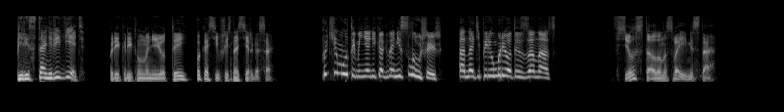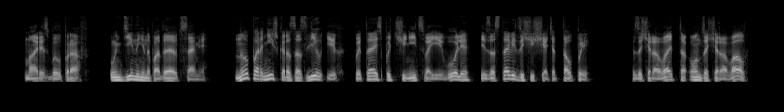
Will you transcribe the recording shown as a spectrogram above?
Перестань реветь!» — прикрикнул на нее Тей, покосившись на Сергоса. «Почему ты меня никогда не слушаешь? Она теперь умрет из-за нас!» Все стало на свои места. Марис был прав. Ундины не нападают сами. Но парнишка разозлил их, пытаясь подчинить своей воле и заставить защищать от толпы. Зачаровать-то он зачаровал,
